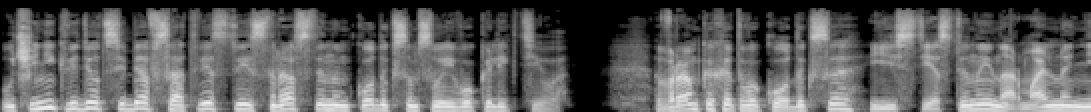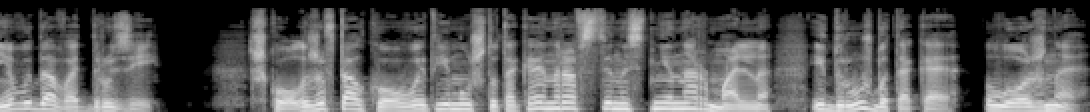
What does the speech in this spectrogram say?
Ученик ведет себя в соответствии с нравственным кодексом своего коллектива. В рамках этого кодекса естественно и нормально не выдавать друзей. Школа же втолковывает ему, что такая нравственность ненормальна, и дружба такая ложная.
